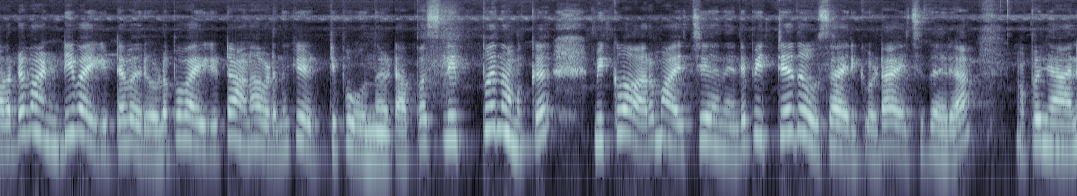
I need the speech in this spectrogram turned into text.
അവരുടെ വണ്ടി വൈകിട്ടേ വരുള്ളൂ. അപ്പോൾ വൈകിട്ടാണ് അവിടെ നിന്ന് കെട്ടി പോകുന്നത് കേട്ടോ. അപ്പോൾ സ്ലിപ്പ് നമുക്ക് മിക്കവാറും അയച്ചു തന്നതിന്റെ പിറ്റേ ദിവസമായിരിക്കും കേട്ടോ അയച്ചു തരാം. അപ്പോൾ ഞാൻ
